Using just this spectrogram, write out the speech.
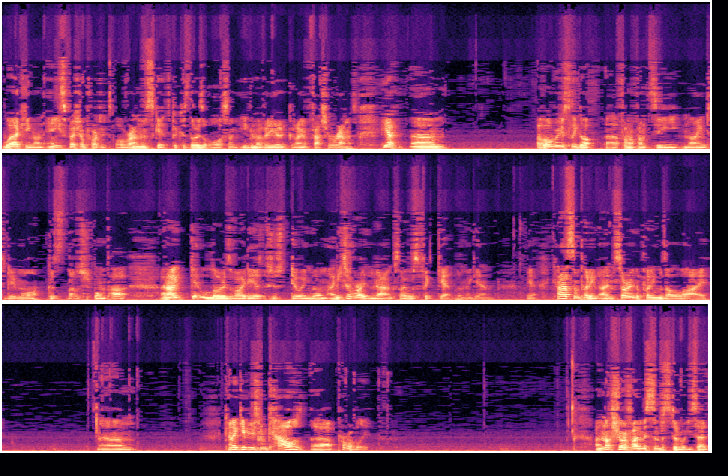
working on any special projects or random skits because those are awesome, even the video going faster around Yeah, um, I've obviously got uh, Final Fantasy IX to do more because that was just one part, and I get loads of ideas just doing them. I need to write them down because I always forget them again. Yeah, can I have some pudding? I'm sorry, the pudding was a lie. Um, can I give you some cows? Uh, probably. I'm not sure if I misunderstood what you said,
